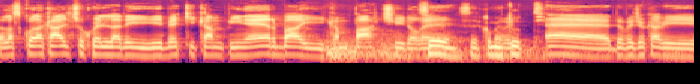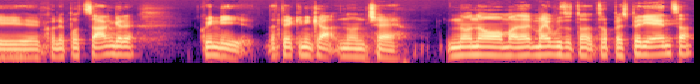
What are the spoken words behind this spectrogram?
dalla scuola calcio, quella dei, vecchi campi in erba, i campacci dove... Sì, sì, come dove- tutti. Eh, dove giocavi con le pozzanghere, quindi la tecnica non c'è. Non ho ma- mai avuto t- troppa esperienza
